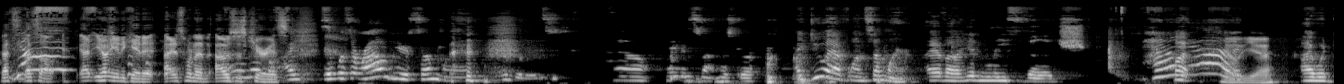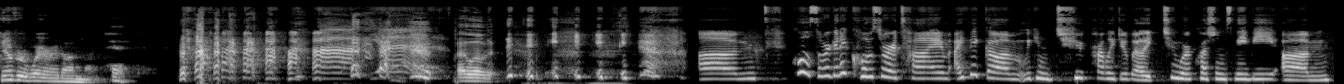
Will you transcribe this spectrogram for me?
That's that's all. You don't need to get it. I just wanted. I was I just know. curious. I, it was around here somewhere. maybe it's, no, maybe it's not in this drawer. I do have one somewhere. I have a Hidden Leaf Village. Hell But- yeah. Hell yeah. I would never wear it on my head. yes. I love it. um, cool. So we're getting close to our time. I think um we can two, probably do about like two more questions, maybe. Um,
